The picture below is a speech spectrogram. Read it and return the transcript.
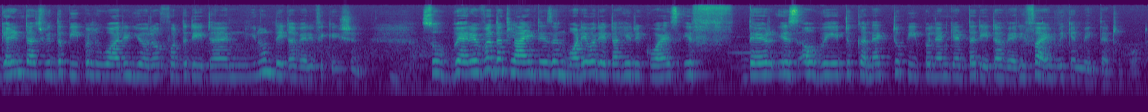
get in touch with the people who are in Europe for the data and you know data verification. Mm-hmm. So wherever the client is and whatever data he requires, if there is a way to connect to people and get the data verified, we can make that report.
